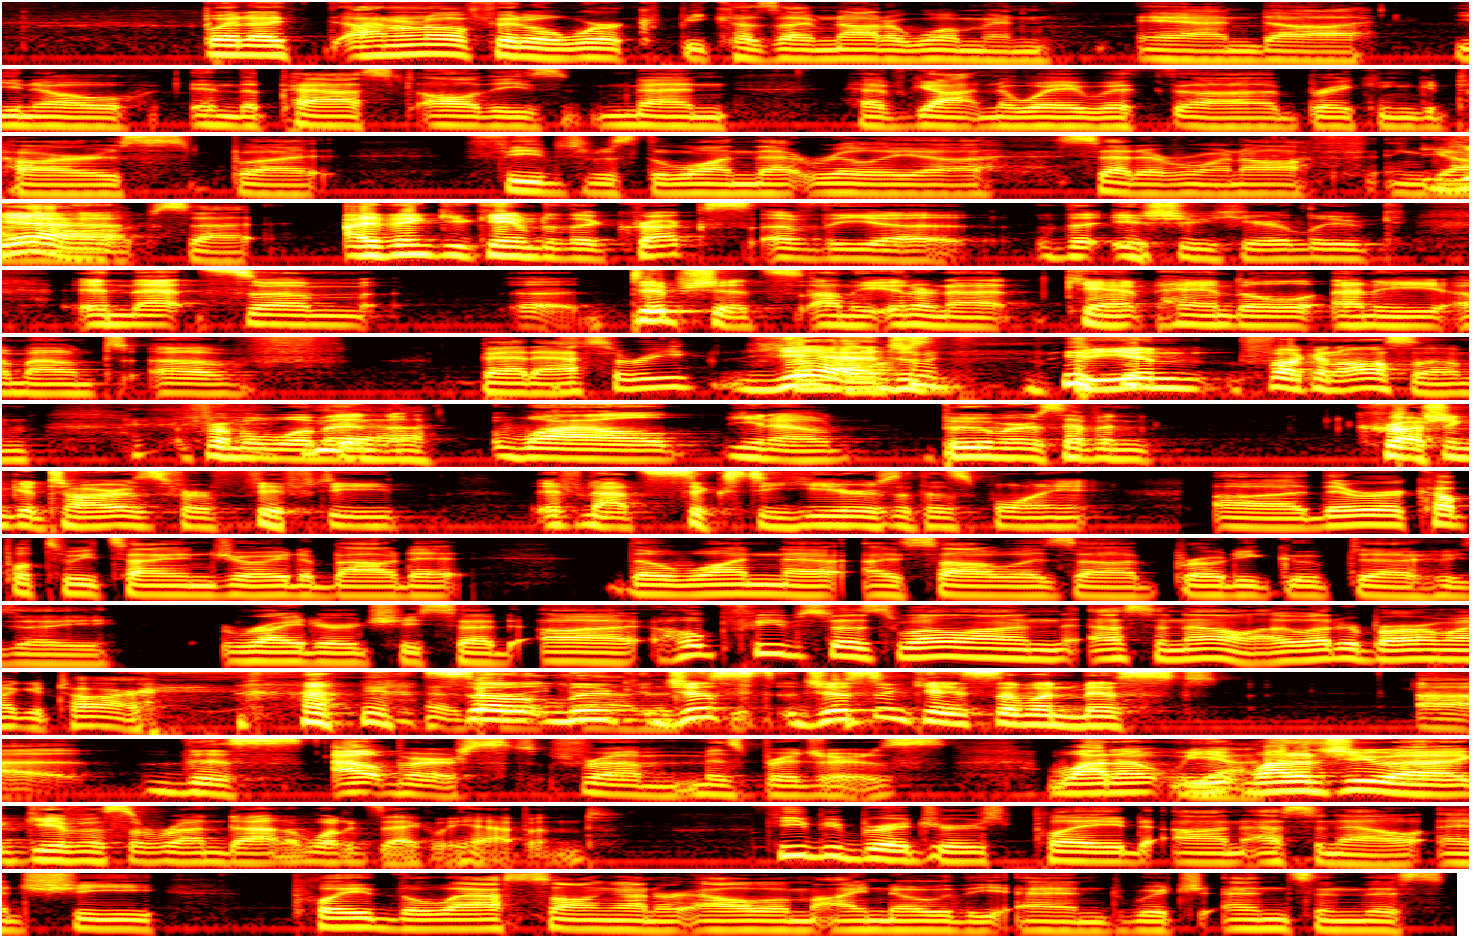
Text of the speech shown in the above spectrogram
But I, I don't know if it'll work because I'm not a woman, and uh, you know, in the past, all these men have gotten away with uh, breaking guitars, but Phoebes was the one that really uh, set everyone off and got Yeah. upset. I think you came to the crux of the uh, the issue here, Luke, in that some uh, dipshits on the internet can't handle any amount of Badassery. yeah, just being fucking awesome from a woman, Yeah. while you know boomers have been crushing guitars for fifty, if not sixty years at this point. uh, there were a couple tweets I enjoyed about it. The one that I saw was uh, Brody Gupta, who's a writer, and she said, uh, "Hope Phoebes does well on SNL. I let her borrow my guitar." so like, Luke, that's just just in case someone missed uh, this outburst from Miss Bridgers, why don't we? Yes. Why don't you uh, give us a rundown of what exactly happened? Phoebe Bridgers played on SNL, and she played the last song on her album, "I Know the End," which ends in this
